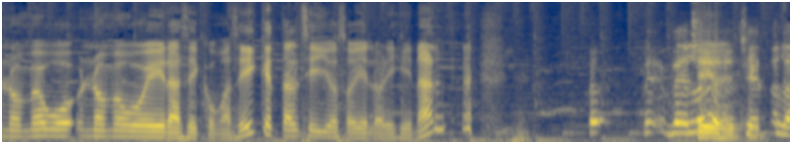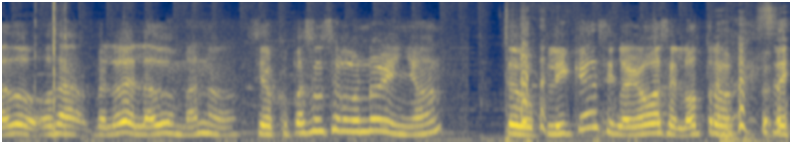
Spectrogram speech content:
no, me, no me voy a ir así como así. ¿Qué tal si yo soy el original? Velo del lado, o sea, velo del lado humano. Si ocupas un segundo riñón, te duplicas y luego vas el otro. sí. Eh,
